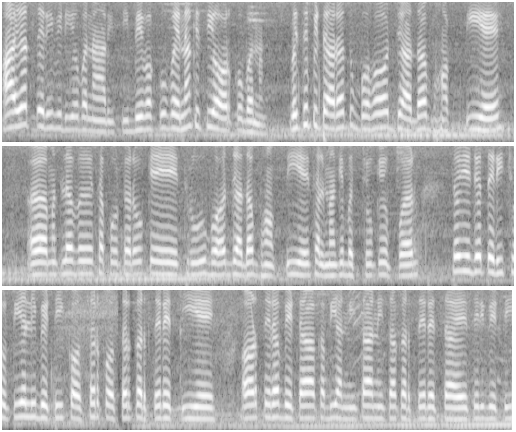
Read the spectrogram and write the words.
आयत तेरी वीडियो बना रही थी। बेवकूफ़ है ना किसी और को बना। वैसे पिटारा तू बहुत ज़्यादा भागती है। आ, मतलब सपोर्टरों के थ्रू बहुत ज़्यादा भागती है सलमा के बच्चों के ऊपर। तो ये जो तेरी छोटी वाली बेटी कौसर कौसर करते रहती है और तेरा बेटा कभी अनीता अनीता करते रहता है तेरी बेटी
